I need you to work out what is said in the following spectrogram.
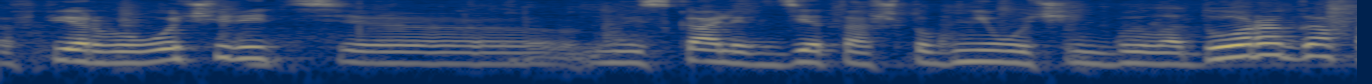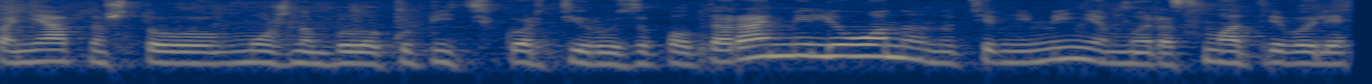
В первую очередь э, мы искали где-то, чтобы не очень было дорого. Понятно, что можно было купить квартиру за полтора миллиона, но тем не менее мы рассматривали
